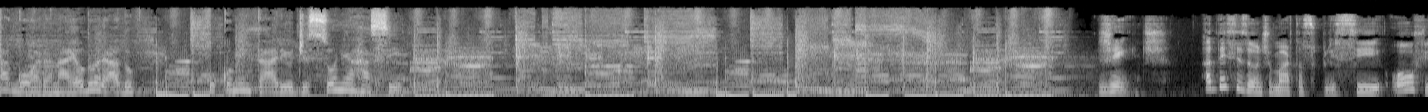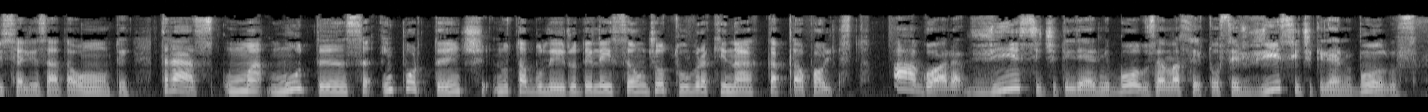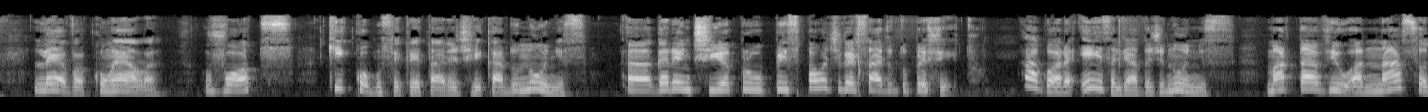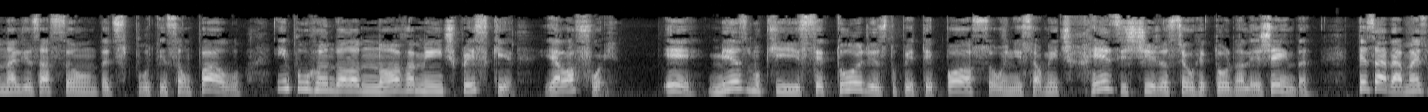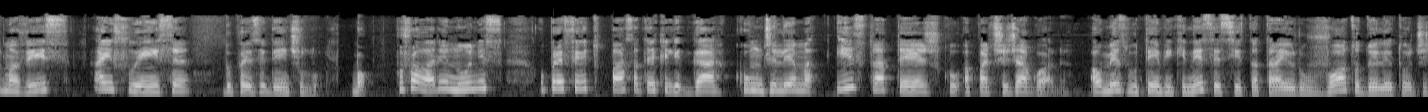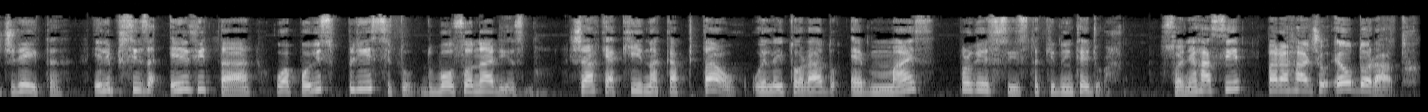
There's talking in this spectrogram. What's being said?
Agora na Eldorado, o comentário de Sônia Rassi. Gente, a decisão de Marta Suplicy, oficializada ontem, traz uma mudança importante no tabuleiro da eleição de outubro aqui na capital paulista. Agora, vice de Guilherme Bolos, ela aceitou ser vice de Guilherme Bolos leva com ela votos que, como secretária de Ricardo Nunes, uh, garantia para o principal adversário do prefeito. Agora, ex-aliada de Nunes, Marta viu a nacionalização da disputa em São Paulo empurrando ela novamente para a esquerda. E ela foi. E, mesmo que setores do PT possam inicialmente resistir ao seu retorno à legenda, pesará mais uma vez a influência do presidente Lula. Bom, por falar em Nunes, o prefeito passa a ter que ligar com um dilema estratégico a partir de agora. Ao mesmo tempo em que necessita atrair o voto do eleitor de direita, ele precisa evitar o apoio explícito do bolsonarismo, já que aqui na capital o eleitorado é mais progressista que no interior. Sônia Raci, para a Rádio Eldorado.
